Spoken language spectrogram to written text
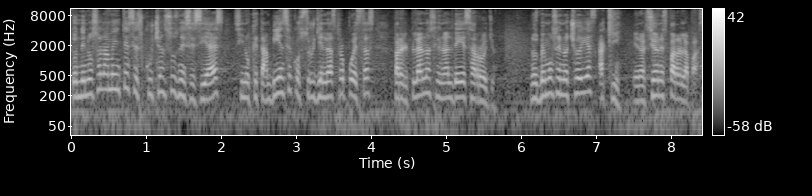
donde no solamente se escuchan sus necesidades, sino que también se construyen las propuestas para el Plan Nacional de Desarrollo. Nos vemos en ocho días aquí, en Acciones para la Paz.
